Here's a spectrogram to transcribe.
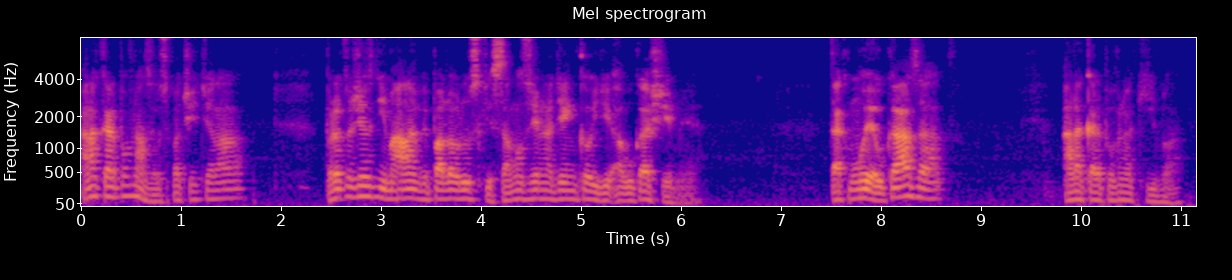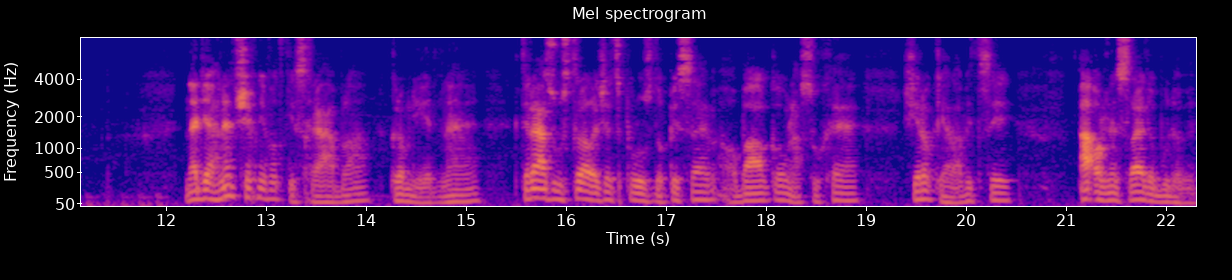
Anna Karpovna zrozpačitila, protože z ní málem vypadlo rusky. Samozřejmě, Naděnko, jdi a ukaž jim je. Tak mohu je ukázat? Anna Karpovna kývla. Nadia hned všechny fotky schrábla, kromě jedné, která zůstala ležet spolu s dopisem a obálkou na suché, široké lavici a odnesla je do budovy.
